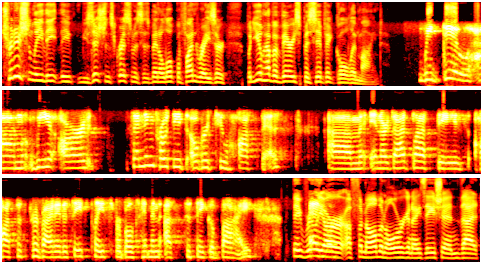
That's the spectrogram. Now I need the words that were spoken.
traditionally the, the Musicians Christmas has been a local fundraiser, but you have a very specific goal in mind. We do. Um, we are sending proceeds over to hospice. Um, in our dad's last days, hospice provided a safe place for both him and us to say goodbye. They really And, are a phenomenal organization that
